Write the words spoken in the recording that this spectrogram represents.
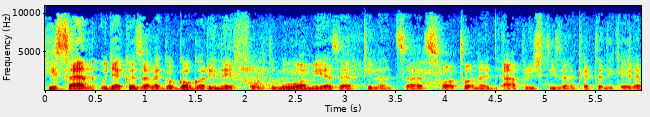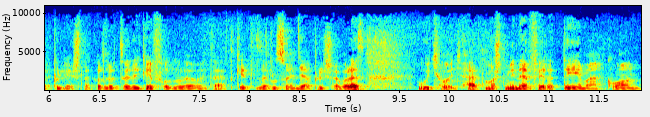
hiszen ugye közeleg a Gagarin évforduló, ami 1961. április 12-i repülésnek az 50. évfordulója, ami tehát 2021 áprilisában lesz, úgyhogy hát most mindenféle témánk van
